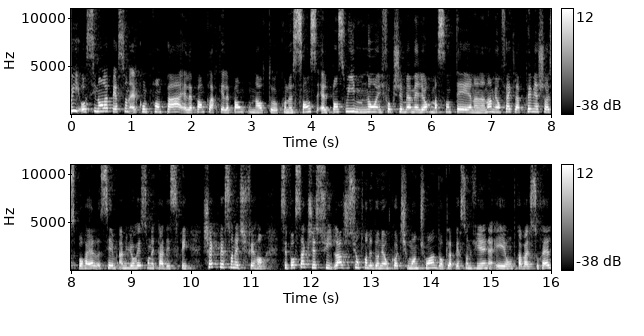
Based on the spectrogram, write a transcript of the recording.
Oui, ou sinon la personne, elle ne comprend pas, elle n'a pas en clarté, elle n'a pas en autoconnaissance. Elle pense, oui, non, il faut que je m'améliore ma santé, nanana. mais en fait, la première chose pour elle, c'est améliorer son état d'esprit. Chaque personne est différente. C'est pour ça que je suis, là, je suis en train de donner un coach one-to-one, donc la personne vient et on travaille sur elle.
